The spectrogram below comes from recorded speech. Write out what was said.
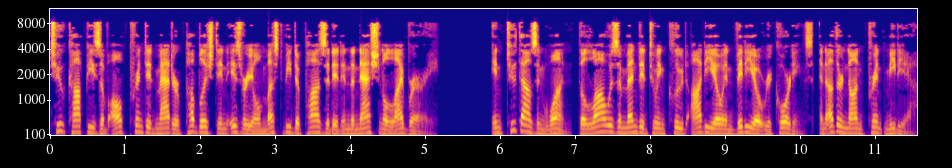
two copies of all printed matter published in Israel must be deposited in the National Library. In 2001, the law was amended to include audio and video recordings, and other non-print media.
